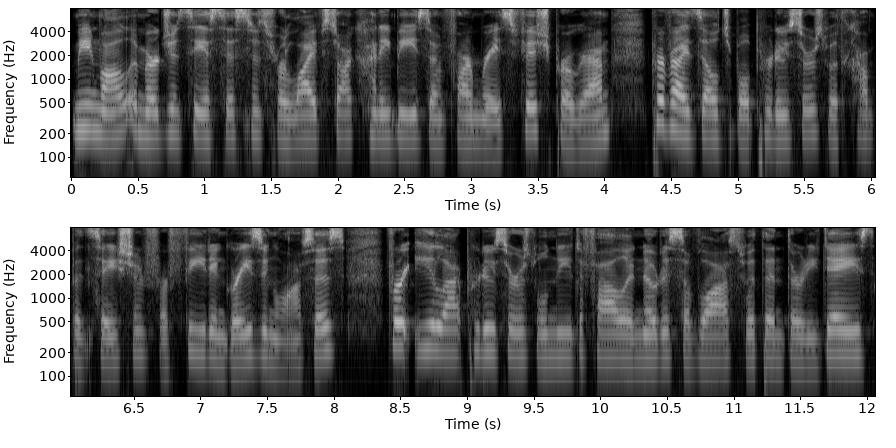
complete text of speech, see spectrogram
Meanwhile, Emergency Assistance for Livestock, Honeybees, and Farm Raised Fish Program program provides eligible producers with compensation for feed and grazing losses. For ELAP, producers will need to file a notice of loss within 30 days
